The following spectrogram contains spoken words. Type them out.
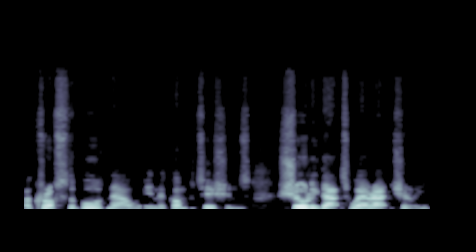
across the board now in the competitions, surely that's where actually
